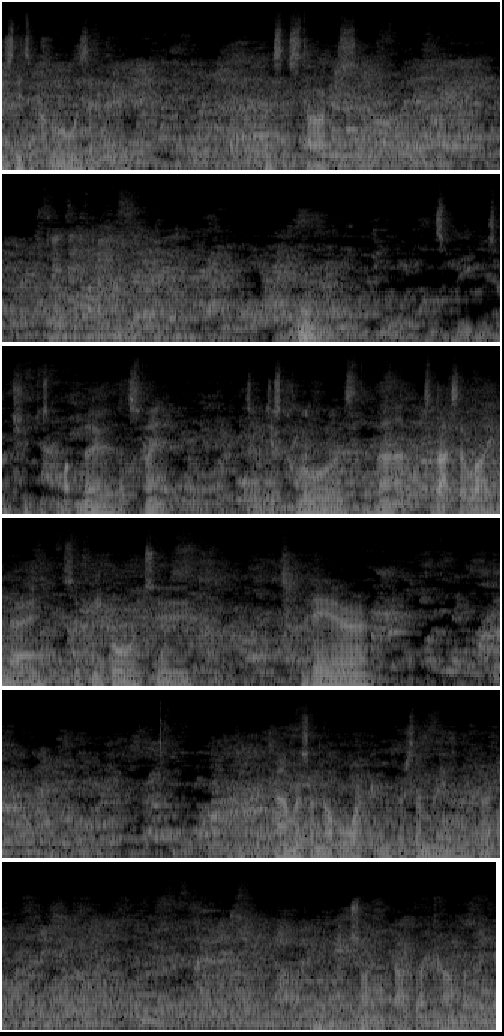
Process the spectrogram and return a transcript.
we just need to close it now once it starts. That's great. So it should just come up now, that's fine. So we just close that. So that's it live now. So if we go to there, the cameras are not working for some reason, but try and add that camera in.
